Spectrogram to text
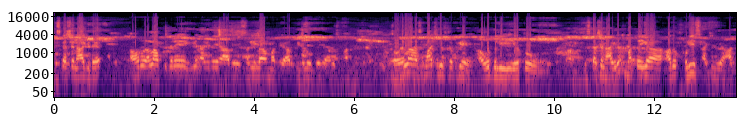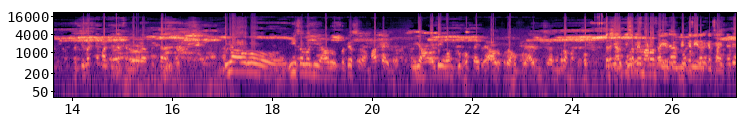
ಡಿಸ್ಕಷನ್ ಆಗಿದೆ. ಅವರು ಎಲ್ಲ ಒಪ್ಪಿದ್ದಾರೆ, ಏನಾಗಿದೆ ಅದು ಸರಿ ಇಲ್ಲ, ಮತ್ತೆ ಆರೋಪಿಗಳು ಬೇರೆ ಯಾರು ಸೊ ಎಲ್ಲ ಸಮಾಜ ಲೀಡರ್ ಜೊತೆಗೆ ಆ ಊರದಲ್ಲಿ ಇವತ್ತು ಡಿಸ್ಕಷನ್ ಆಗಿದೆ. ಮತ್ತೆ ಈಗ ಅದು ಪೊಲೀಸ್ ಆಕ್ಷನ್ ಈಗ ಆಗಿದೆ ಈಗ ಅವರು ಈ ಸಲುವಾಗಿ ಅವರು ಪ್ರೊಟೆಸ್ಟ್ ಮಾಡ್ತಾ ಇದ್ರು. ಈಗ ಆಲ್ರೆಡಿ ಒಂದು ಗ್ರೂಪ್ ಹೋಗ್ತಾ ಇದ್ರೆ ಅವರು ಕೂಡ ಹೋಗ್ತಾರೆ. ಐದು ನಿಮಿಷ ನಂತರ ಮತ್ತೆ ಹೋಗ್ತಾರೆ. ಶಾಂತಿ ಸಭೆ ಮಾಡುವಂತ ನಿಟ್ಟಿನಲ್ಲಿ ಏನಾದ್ರು ಕೆಲಸ ಆಗಿದೆ.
